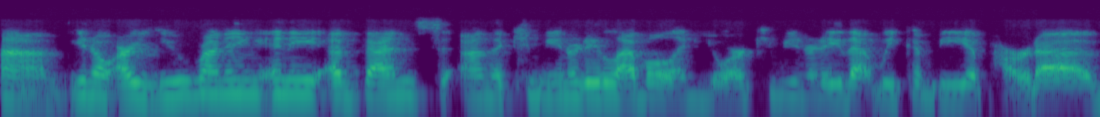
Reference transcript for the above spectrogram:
Um, you know, are you running any events on the community level in your community that we can be a part of?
